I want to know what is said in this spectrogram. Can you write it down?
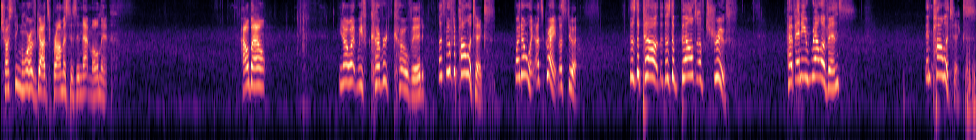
trusting more of God's promises in that moment. How about, you know what? We've covered COVID. Let's move to politics. Why don't we? That's great. Let's do it. Does the, pel- does the belt of truth have any relevance in politics,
